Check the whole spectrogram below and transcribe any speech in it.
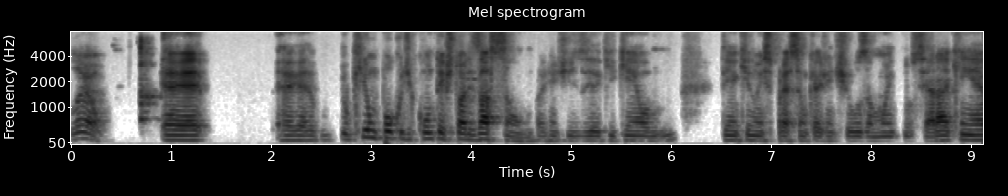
Léo, é, é, eu queria um pouco de contextualização para a gente dizer aqui quem é o, tem aqui uma expressão que a gente usa muito no Ceará, quem é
